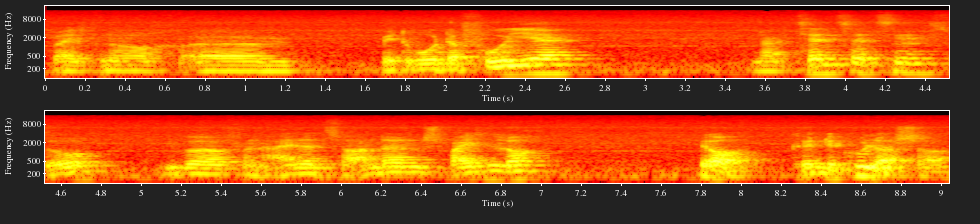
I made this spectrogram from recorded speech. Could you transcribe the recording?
Vielleicht noch ähm, mit roter Folie einen Akzent setzen, so über von einer zur anderen Speichenloch. Ja, könnte cool ausschauen.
